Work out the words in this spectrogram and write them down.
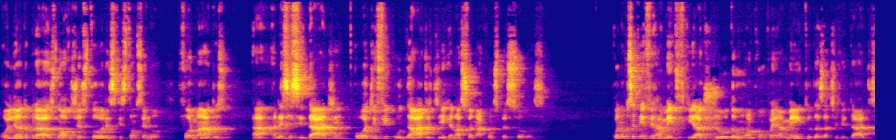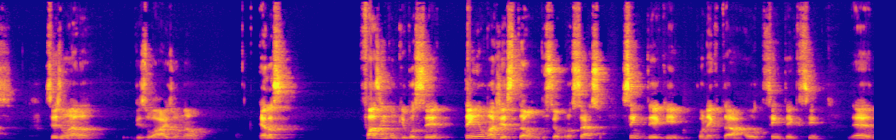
olhando para os novos gestores que estão sendo formados, a, a necessidade ou a dificuldade de relacionar com as pessoas. Quando você tem ferramentas que ajudam no acompanhamento das atividades, sejam elas visuais ou não, elas fazem com que você tenha uma gestão do seu processo sem ter que conectar ou sem ter que se é,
